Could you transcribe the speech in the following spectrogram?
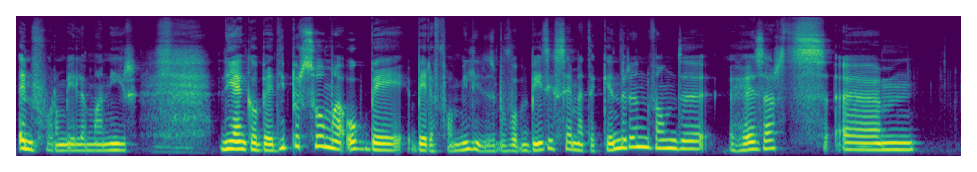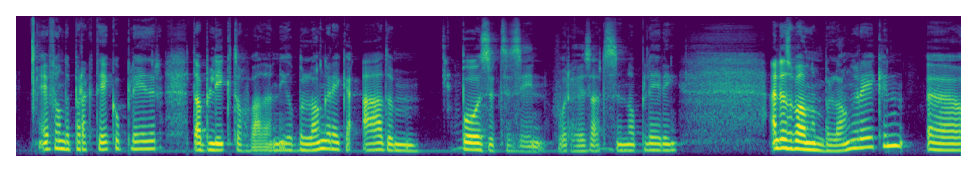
informele manier. Niet enkel bij die persoon, maar ook bij, bij de familie. Dus bijvoorbeeld bezig zijn met de kinderen van de huisarts, um, van de praktijkopleider, dat bleek toch wel een heel belangrijke adempauze te zijn voor huisartsen in opleiding. En dat is wel een belangrijke, uh,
